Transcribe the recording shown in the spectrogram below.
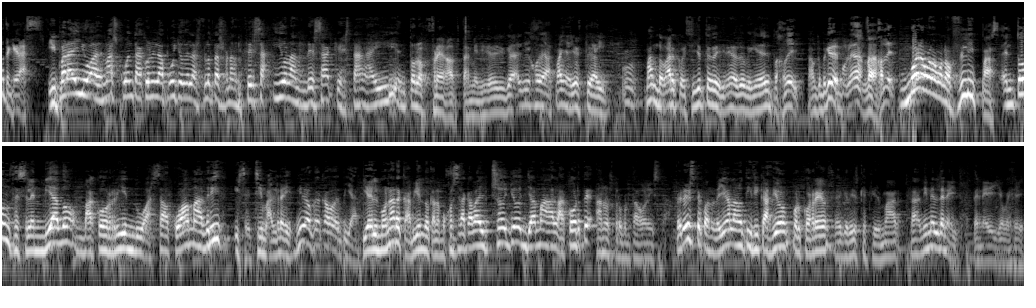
¿Cómo te quedas? Y para ello, además, cuenta con el apoyo de las flotas francesa y holandesa que están ahí en todos los fregados también. Dice, hijo de España, yo estoy ahí. Mm. Mando barcos, si yo te doy dinero, tengo que quedar para joder. Aunque me quede por la joder. Bueno, bueno, bueno, flipas. Entonces el enviado va corriendo a saco a Madrid y se chiva al rey. Mira lo que acabo de pillar. Y el monarca, viendo que a lo mejor se le acaba el chollo, llama a la corte a nuestro protagonista. Pero este, cuando le llega la notificación por correo, sé que tenéis que firmar. Dime el DNI. DNI, yo qué sé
